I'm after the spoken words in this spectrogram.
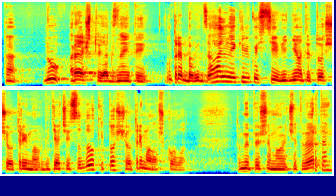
Так, ну, решту як знайти? Ну, треба від загальної кількості відняти то, що отримав дитячий садок, і то, що отримала школа. То ми пишемо четверте.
